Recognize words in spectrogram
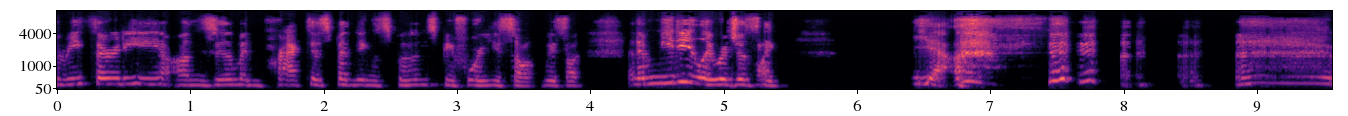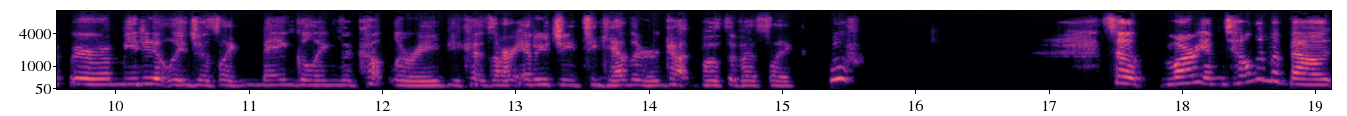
3.30 on Zoom and practice bending spoons before you saw we saw. And immediately we're just like, yeah. we were immediately just like mangling the cutlery because our energy together got both of us like, whew. So, Maryam, tell them about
